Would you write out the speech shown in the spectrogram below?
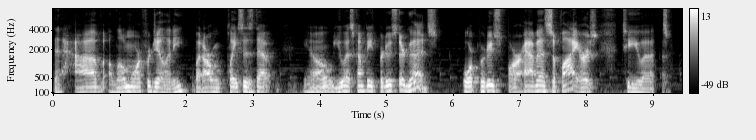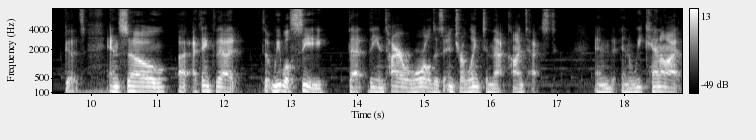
that have a little more fragility, but are places that you know U.S. companies produce their goods or produce or have as suppliers to U.S. goods. And so uh, I think that, that we will see that the entire world is interlinked in that context, and and we cannot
